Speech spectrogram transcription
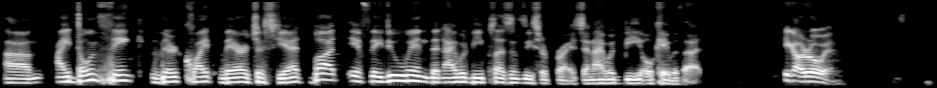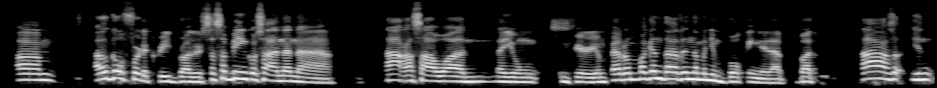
Um, I don't think they're quite there just yet, but if they do win, then I would be pleasantly surprised and I would be okay with that. Ikaw, Rowan. Um, I'll go for the Creed brothers. Sasabihin ko sana na nakakasawa na yung Imperium, pero maganda rin naman yung booking nila. But nakakasa- yun,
